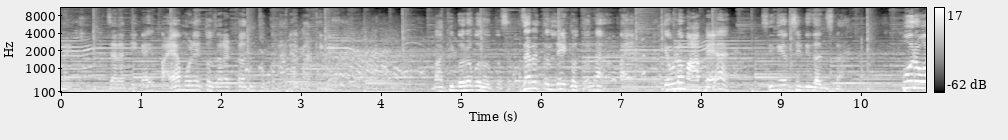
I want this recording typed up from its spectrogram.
नाही जरा ते काय पायामुळे तो जरा टर्न चुकला रे. बाकी काय? बाकी बरोबर होतो सर जरा तो लेट होतो ना. पाया. तेवढं माफ आहे सिनियर सिटीजन्सना पूर्व.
